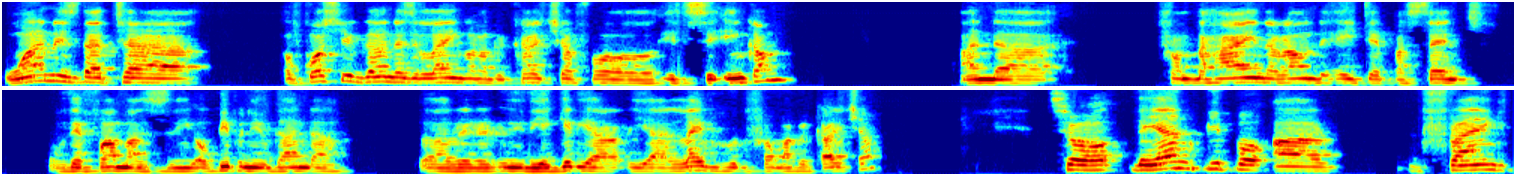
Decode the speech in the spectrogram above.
One is that, uh, of course, Uganda is relying on agriculture for its income. And uh, from behind, around 80% of the farmers, or people in Uganda, uh, they get their, their livelihood from agriculture. So the young people are trying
